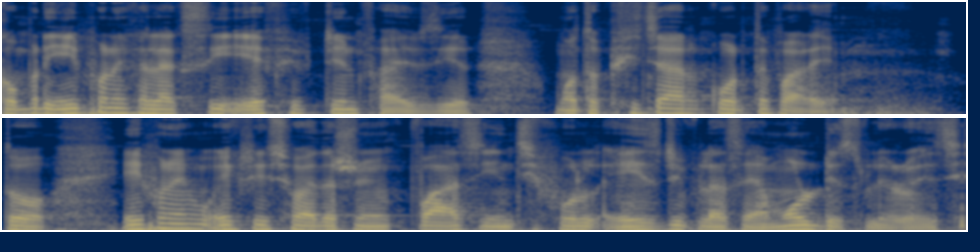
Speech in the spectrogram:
কোম্পানি এই ফোনে গ্যালাক্সি এ ফিফটিন ফাইভ জির মতো ফিচার করতে পারে। তো এই ফোনে একটি ছয় দশমিক পাঁচ inch full HD plus AMOLED display রয়েছে।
